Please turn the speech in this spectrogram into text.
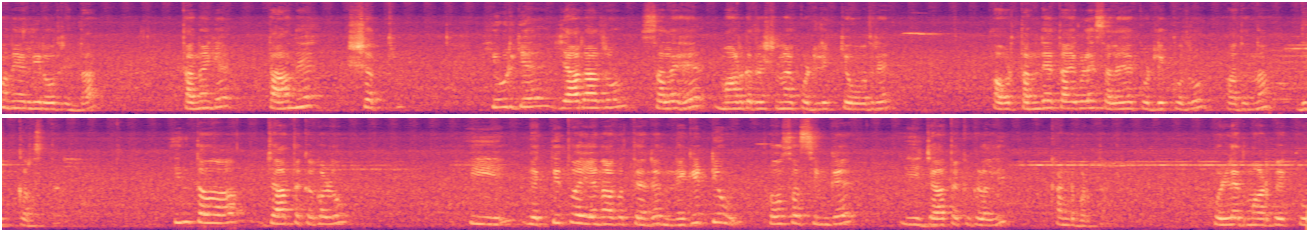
ಮನೆಯಲ್ಲಿರೋದ್ರಿಂದ ತನಗೆ ತಾನೇ ಶತ್ರು. ಇವ್ರಿಗೆ ಯಾರಾದರೂ ಸಲಹೆ ಮಾರ್ಗದರ್ಶನ ಕೊಡಲಿಕ್ಕೆ ಹೋದರೆ ಅವ್ರ ತಂದೆ ತಾಯಿಗಳೇ ಸಲಹೆ ಕೊಡಲಿಕ್ಕೆ ಹೋದರೂ ಅದನ್ನು ಧಿಕ್ಕರಿಸ್ತಾರೆ. ಇಂಥ ಜಾತಕಗಳು ಈ ವ್ಯಕ್ತಿತ್ವ ಏನಾಗುತ್ತೆ ಅಂದರೆ ನೆಗೆಟಿವ್ ಪ್ರೋಸೆಸ್ಸಿಂಗೇ ಈ ಜಾತಕಗಳಲ್ಲಿ ಕಂಡು ಒಳ್ಳೇದು ಮಾಡಬೇಕು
